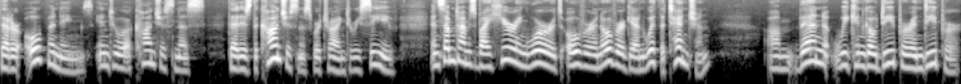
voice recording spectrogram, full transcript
that are openings into a consciousness that is the consciousness we're trying to receive. And sometimes by hearing words over and over again with attention, um, then we can go deeper and deeper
